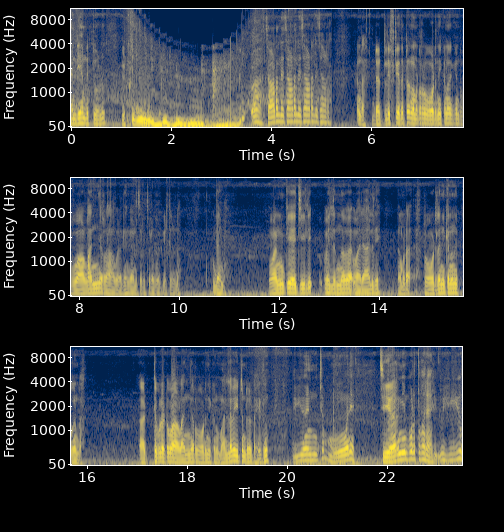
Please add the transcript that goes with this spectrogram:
ലാൻഡ് ചെയ്യാൻ പറ്റുള്ളൂ. വിട്ടു ആ ചാടല്ലേ ചാടല്ലേ ചാടല്ലേ ചാടല്ലേ. കണ്ട ഡെഡ് ലിഫ്റ്റ് ചെയ്തിട്ട് നമ്മുടെ റോഡ് നിൽക്കണമൊക്കെ ഉണ്ട് വളഞ്ഞ് റാവല. ഞാൻ കാണിച്ചാൽ ഇച്ചിരി പോക്കിയിട്ടുണ്ട് ഇതണ്ട. വൺ കെ ജിയിൽ വരുന്ന വരാലിതേ നമ്മുടെ റോഡിൽ നിൽക്കുന്ന നിപ്പ് കണ്ട. അടിപൊളിയായിട്ട് വളഞ്ഞ റോഡ് നിൽക്കണം നല്ല വെയിറ്റ് ഉണ്ട് കേട്ടോ ഇത്. എന്റെ മോനെ ചേർമീൻ പോലത്തെ വരാൽ. അയ്യോ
